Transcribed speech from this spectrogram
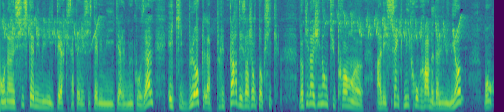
on a un système immunitaire qui s'appelle le système immunitaire mucosal et qui bloque la plupart des agents toxiques. Donc imaginons que tu prends euh, allez, 5 microgrammes d'aluminium, bon,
